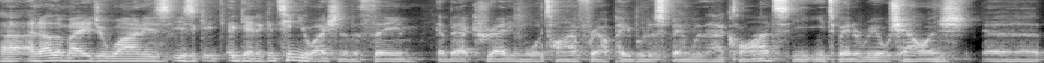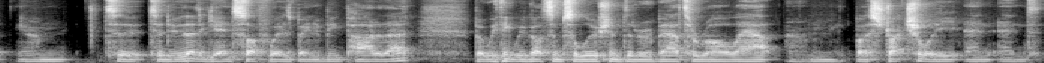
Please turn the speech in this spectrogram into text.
Uh, another major one is is again a continuation of a theme about creating more time for our people to spend with our clients. It's been a real challenge uh, um, to to do that. Again, software has been a big part of that, but we think we've got some solutions that are about to roll out, um, both structurally and and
